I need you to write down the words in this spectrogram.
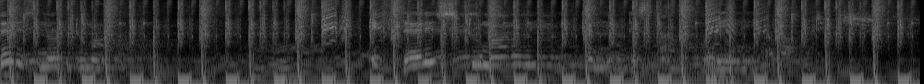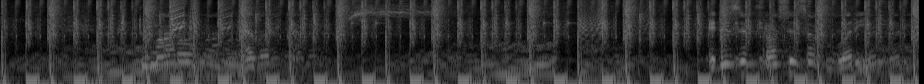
there is no tomorrow. If there is tomorrow, you cannot stop worrying about it. Tomorrow never comes. It is a process of worry.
